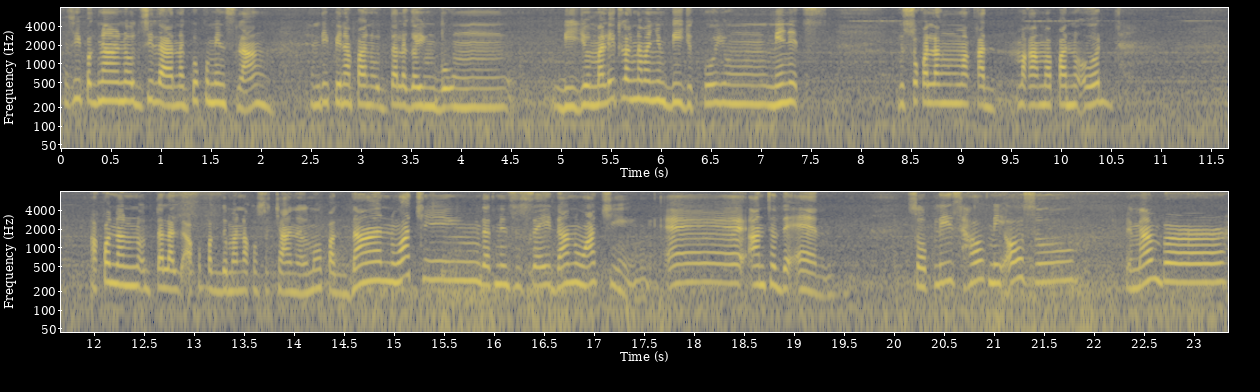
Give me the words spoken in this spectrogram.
Kasi pag nanonood sila, nagko-comments lang. Hindi pinapanood talaga yung buong video. Maliit lang naman yung video ko, yung minutes. Gusto ko lang maka, maka, mapanood. Ako nanonood talaga ako pag duman ako sa channel mo. Pag done watching, that means to say done watching. Eh, until the end. So please help me also. Remember,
